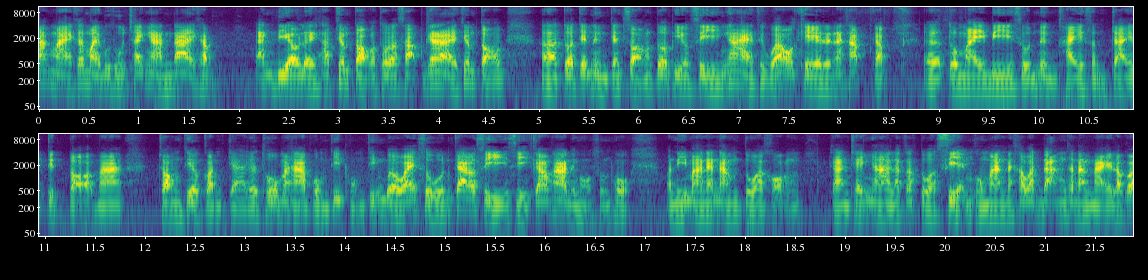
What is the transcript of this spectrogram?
มากมายก็ไมค์บลูทูธใช้งานได้ครับ อันเดียวเลยครับ เชื่อมต่อกับโทรศัพท์ง่าย เชื่อมต่อเออตัว Gen 1 Gen 2 ตัว PLC ง่าย ถือว่าโอเคเลยนะครับ กับตัวไมค์ B01 ใครสนใจติดต่อมาช่องเที่ยวก่อนแก่หรือโทรมาหาผมที่ผมทิ้งเบอร์ไว้ 0944951606 วันนี้มาแนะนำตัวของการใช้งานแล้วก็ตัวเสียงของมันนะครับ ว่าดังขนาดไหนแล้วก็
